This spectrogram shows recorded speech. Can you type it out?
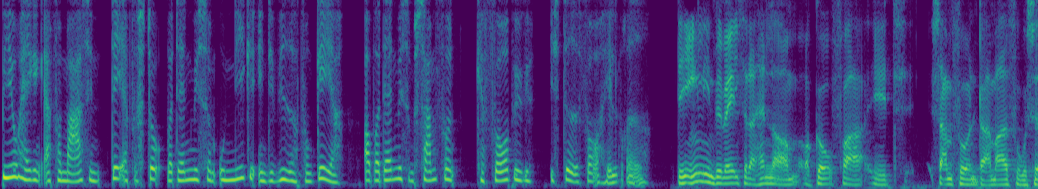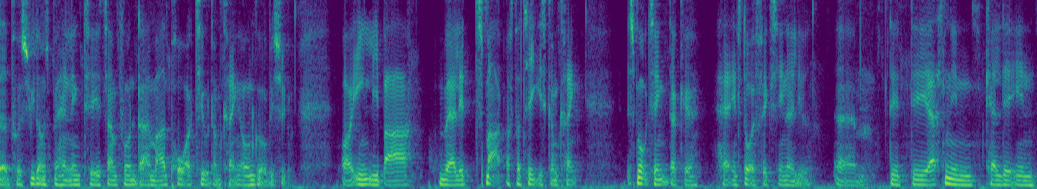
Biohacking er for Martin det at forstå, hvordan vi som unikke individer fungerer, og hvordan vi som samfund kan forebygge i stedet for at helbrede. Det er egentlig en bevægelse, der handler om at gå fra et samfund, der er meget fokuseret på sygdomsbehandling, til et samfund, der er meget proaktivt omkring at undgå at blive syg. Og egentlig bare være lidt smart og strategisk omkring små ting, der kan have en stor effekt senere i livet. Øhm, det, det er sådan en, kald det en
